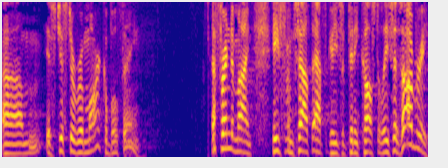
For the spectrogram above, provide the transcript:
um, is just a remarkable thing. A friend of mine, he's from South Africa, he's a Pentecostal. He says, Aubrey,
